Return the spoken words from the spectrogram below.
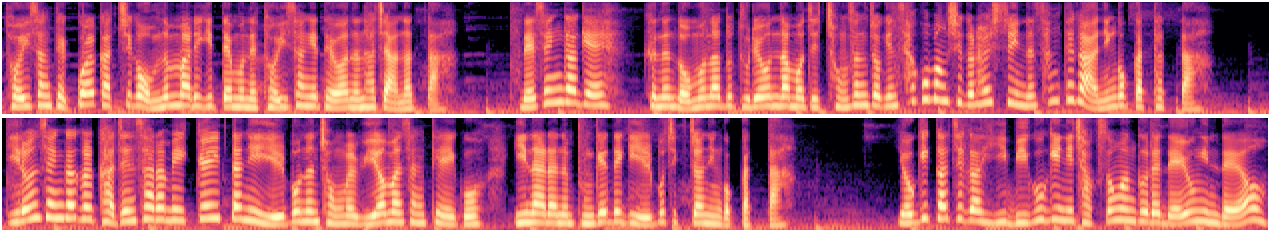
더 이상 대꾸할 가치가 없는 말이기 때문에 더 이상의 대화는 하지 않았다. 내 생각에 그는 너무나도 두려운 나머지 정상적인 사고방식을 할 수 있는 상태가 아닌 것 같았다. 이런 생각을 가진 사람이 꽤 있다니 일본은 정말 위험한 상태이고 이 나라는 붕괴되기 일보 직전인 것 같다. 여기까지가 이 미국인이 작성한 글의 내용인데요.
